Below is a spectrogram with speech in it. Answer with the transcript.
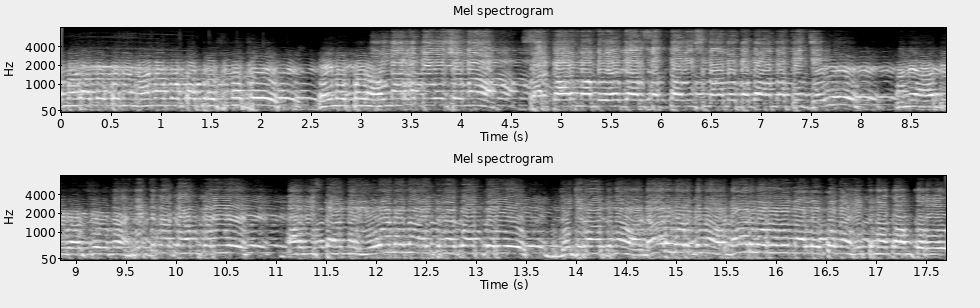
અમારા લોકોના નાના મોટા પ્રશ્નો છે, એને પણ આવનારા દિવસોમાં સરકારમાં બે હજાર સત્તાવીસમાં અમે બધા આમાંથી જઈએ અને આદિવાસીઓના હિતના કામ કરીએ, આ વિસ્તારના યુવાનોના હિતના કામ કરીએ, ગુજરાતના અઢાર વર્ગના અઢાર વર્ગના લોકોના હિતના કામ કરીએ,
